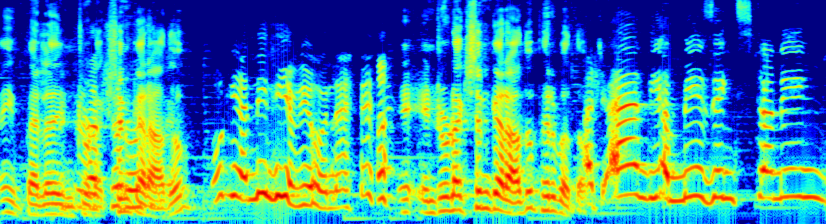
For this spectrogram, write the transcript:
नहीं पहले इंट्रोडक्शन करा दो। हो गया। नहीं नहीं अभी होना है। इंट्रोडक्शन करा दो फिर बताओ। अच्छा एंड द अमेजिंग स्टनिंग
